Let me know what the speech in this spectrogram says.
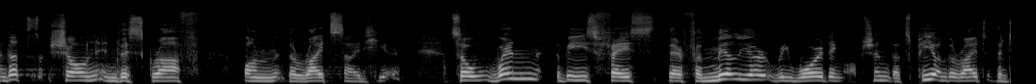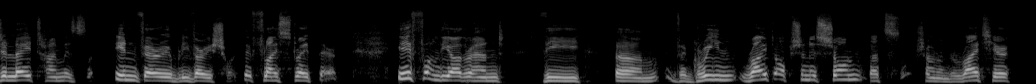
And that's shown in this graph on the right side here. So when the bees face their familiar rewarding option, that's P on the right, the delay time is invariably very short. They fly straight there. If, on the other hand, the, um, the green right option is shown, that's shown on the right here,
